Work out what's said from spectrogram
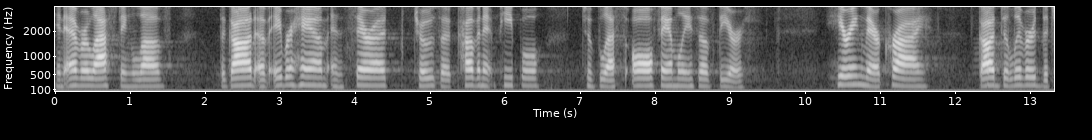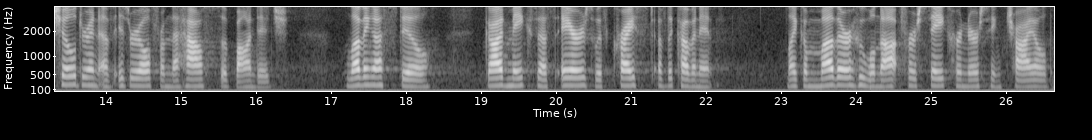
In everlasting love, the God of Abraham and Sarah chose a covenant people to bless all families of the earth. Hearing their cry, God delivered the children of Israel from the house of bondage. Loving us still, God makes us heirs with Christ of the covenant. Like a mother who will not forsake her nursing child,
